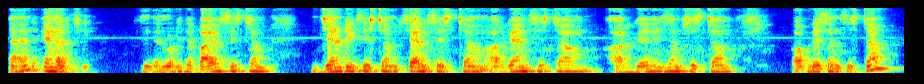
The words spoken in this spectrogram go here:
and energy. And then what is the biosystem? Genetic system, cell system, organ system, organism system, population system,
